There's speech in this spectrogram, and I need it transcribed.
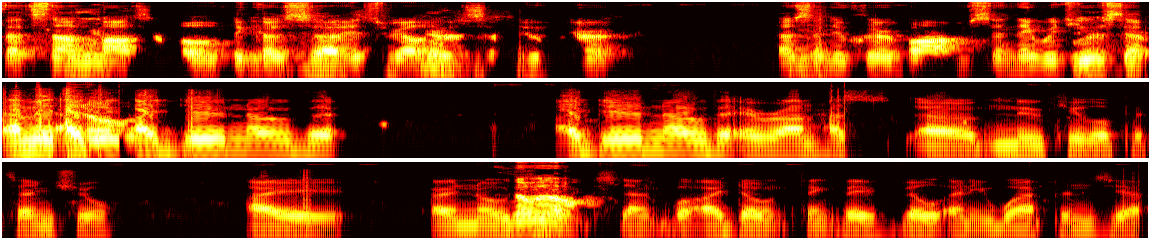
That's not possible because uh, Israel that's- has a nuclear has the nuclear bombs, and they would use them. I mean, I do know. I do know that I do know that Iran has uh, nuclear potential. I I know No, to no. an extent, but I don't think they've built any weapons yet.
